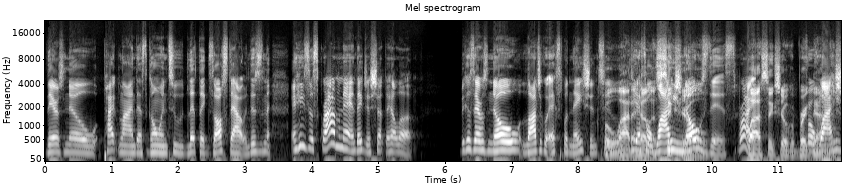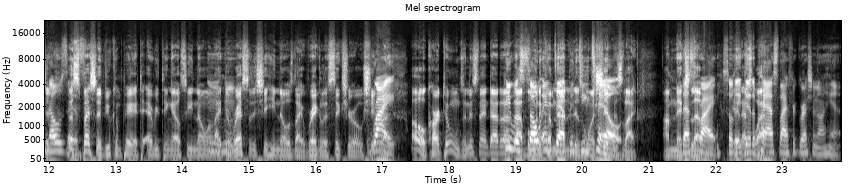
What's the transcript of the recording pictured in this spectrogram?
there's no pipeline that's going to let the exhaust out and this is and he's describing that and they just shut the hell up because there was no logical explanation to For why yeah for why he knows this right Why a six year old could break For down why he shit. knows this. especially if you compare it to everything else he know, and like the Mhm. rest of the shit he knows, like regular six year old shit. Right. Like, oh, cartoons and this and that. Da, da, He was But so in-depth to and this one shit, it's like I'm next that's level. right so Yeah, they did a wild. past life regression on him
